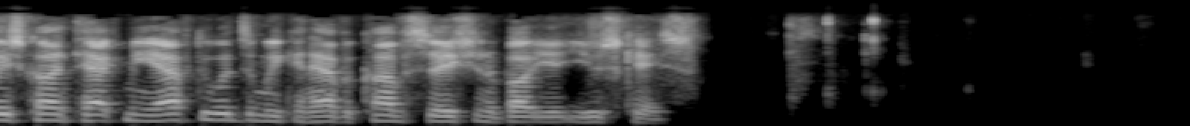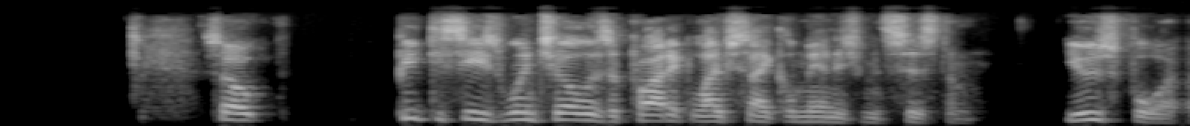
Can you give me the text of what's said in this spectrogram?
please contact me afterwards and we can have a conversation about your use case. So PTC's Windchill is a product lifecycle management system used for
